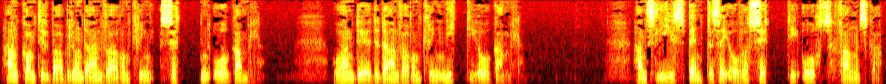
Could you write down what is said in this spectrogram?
Han kom til Babylon da han var omkring 17 år gammel, og han døde da han var omkring 90 år gammel. Hans liv spente seg over 70 års fangenskap.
